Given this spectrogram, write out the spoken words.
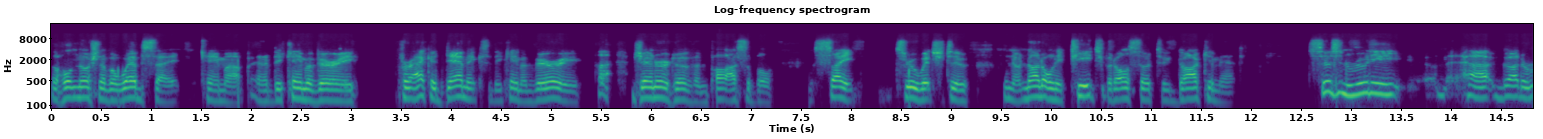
the whole notion of a website came up, and it became a very, for academics, it became a very generative and possible site through which to, you know, not only teach but also to document. Susan Rudy uh, got a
